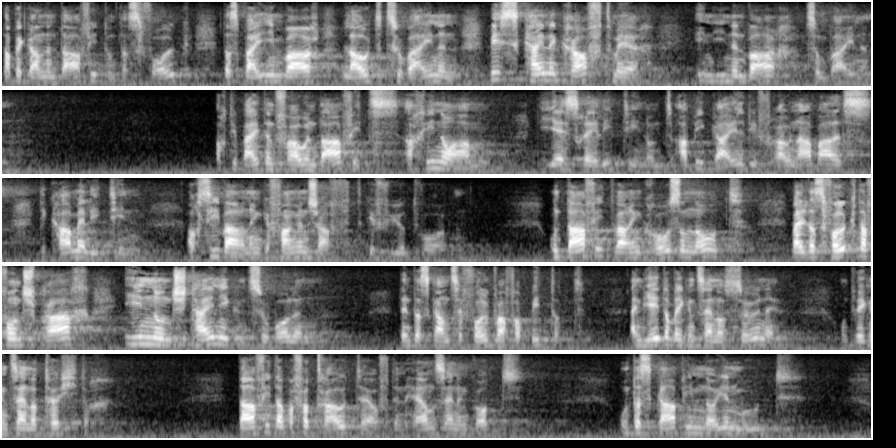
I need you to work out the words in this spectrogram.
Da begannen David und das Volk, das bei ihm war, laut zu weinen, bis keine Kraft mehr in ihnen war zum Weinen. Auch die beiden Frauen Davids, Achinoam, die Jesraelitin, und Abigail, die Frau Nabals, die Karmelitin, auch sie waren in Gefangenschaft geführt worden. Und David war in großer Not, weil das Volk davon sprach, ihn nun steinigen zu wollen. Denn das ganze Volk war verbittert, ein jeder wegen seiner Söhne und wegen seiner Töchter. David aber vertraute auf den Herrn, seinen Gott, und das gab ihm neuen Mut.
